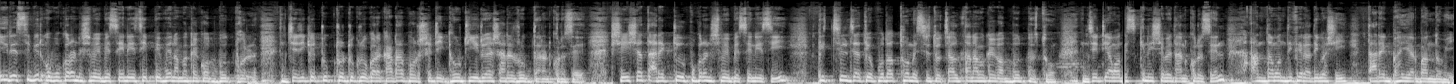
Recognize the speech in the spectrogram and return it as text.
এই রেসিপির উপকরণ হিসেবে বেছে নিয়েছি পেঁপে নামক এক অদ্ভুত ফল, যেটিকে টুকরো টুকরো করে কাটার পর সেটি ঘুটিয়ে রয়ে সারের রূপ ধারণ করেছে। সেই সাথে আরেকটি উপকরণ হিসেবে বেছে নিয়েছি পিচ্ছিল জাতীয় পদার্থ মিশ্রিত চালতা নামক এক অদ্ভুত বস্তু, যেটি আমাদের স্কিন হিসেবে দান করেছেন আন্দামান দ্বীপের আদিবাসী তারেক ভাই আর বান্ধবী।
